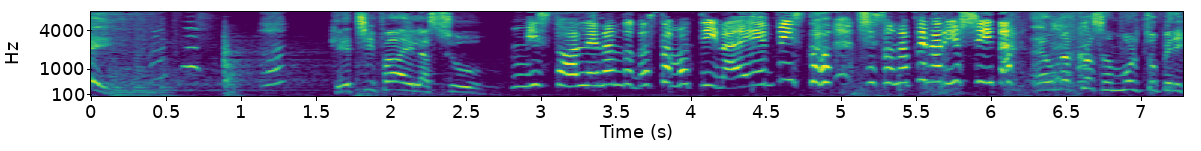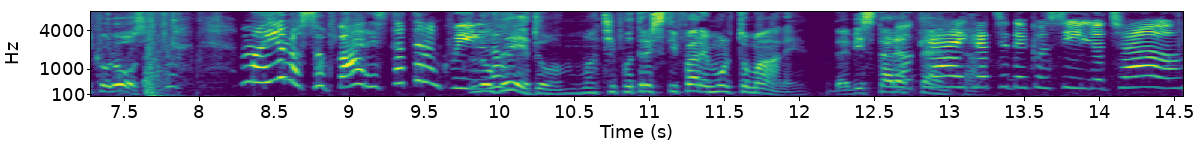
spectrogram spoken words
Ehi! Che ci fai lassù? Mi sto allenando da stamattina e hai visto? Ci sono appena riuscita! È una cosa molto pericolosa. Ma io lo so fare, sta tranquillo! Lo vedo, ma ti potresti fare molto male. Devi stare Ok, attenta. grazie del consiglio, ciao!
